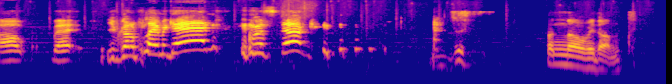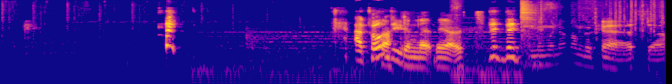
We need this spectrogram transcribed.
Oh, but you've got to play him again. We're stuck. But no, we don't. I told you. Fucking let me out. The, the... I mean, we're no longer cursed, so.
